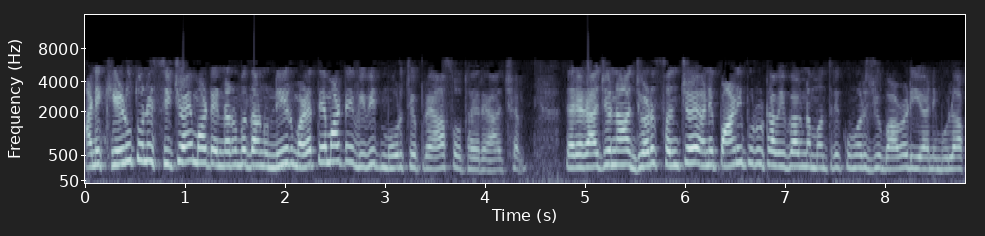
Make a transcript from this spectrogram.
અને ખેડૂતોને સિંચાઈ માટે નર્મદાનું નીર મળે તે માટે વિવિધ મોરચે પ્રયાસો થઈ રહ્યા છે. ત્યારે રાજ્યના જળ સંચય અને પાણી પુરવઠા વિભાગના મંત્રી કુંવરજી બાવળીયાની મુલાકાત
